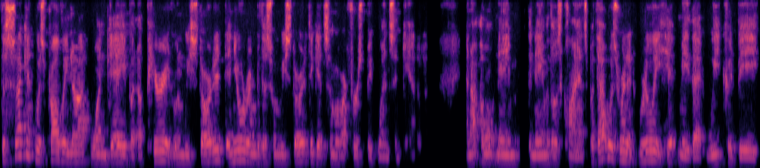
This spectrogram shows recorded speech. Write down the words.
The second was probably not one day, but a period when we started, and you'll remember this when we started to get some of our first big wins in Canada and I, I won't name the name of those clients, but that was when it really hit me that we could be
